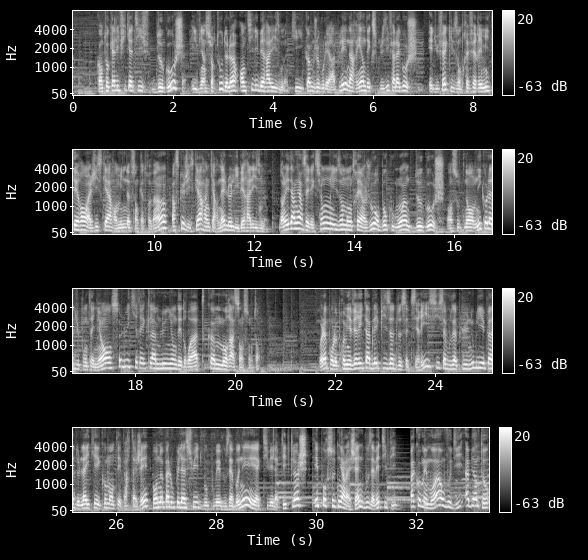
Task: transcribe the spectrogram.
Quant au qualificatif de gauche, il vient surtout de leur antilibéralisme, qui, comme je vous l'ai rappelé, n'a rien d'exclusif à la gauche, et du fait qu'ils ont préféré Mitterrand à Giscard en 1981 parce que Giscard incarnait le libéralisme. Dans les dernières élections, ils ont montré un jour beaucoup moins de gauche, en soutenant Nicolas Dupont-Aignan, celui qui réclame l'union des droites comme Maurras en son temps. Voilà pour le premier véritable épisode de cette série. Si ça vous a plu, n'oubliez pas de liker, commenter, partager. Pour ne pas louper la suite, vous pouvez vous abonner et activer la petite cloche. Et pour soutenir la chaîne, vous avez Tipeee. Paco et moi, on vous dit à bientôt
